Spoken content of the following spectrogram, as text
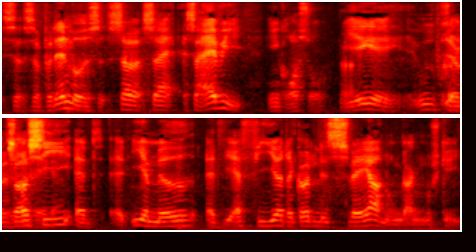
så, så, på den måde, så, så, så, er, så er vi i en gråzone. Vi er ikke udpræget. Jeg vil så også sige, at, at i og med, at vi er fire, der gør det lidt sværere nogle gange måske.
